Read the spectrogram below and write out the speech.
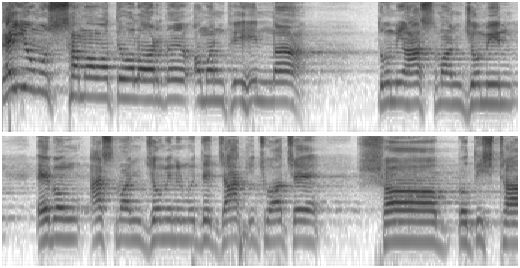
কাইয়ুমুসামাওয়াতে ওয়াল আরদে অমান ফিহিন না তুমি আসমান, জমিন এবং আসমান, জমিনের মধ্যে যা কিছু আছে সব প্রতিষ্ঠা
